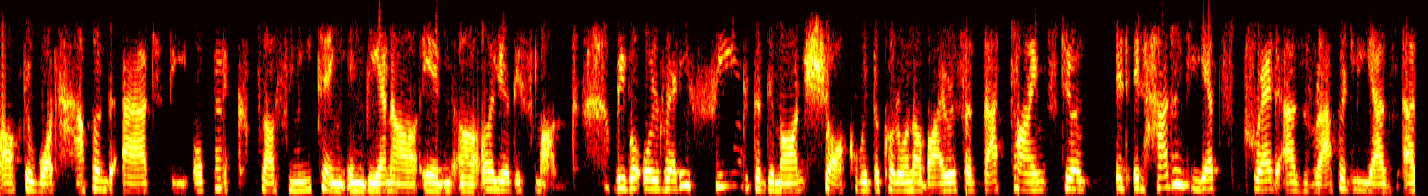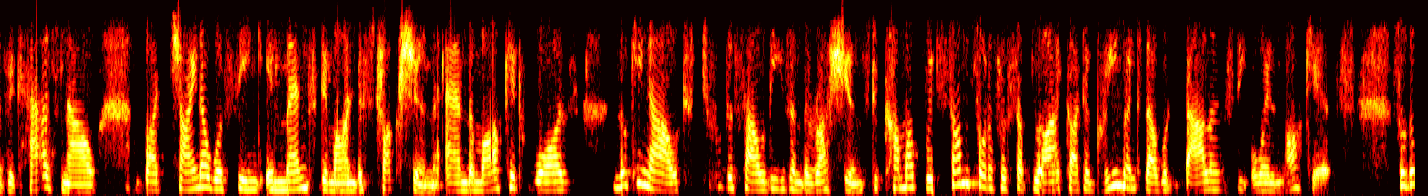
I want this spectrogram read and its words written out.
after what happened at the OPEC Plus meeting in Vienna in uh, earlier this month. We were already seeing the demand shock with the coronavirus at that time still it, it hadn't yet spread as rapidly as, as it has now, but China was seeing immense demand destruction and the market was looking out to the Saudis and the Russians to come up with some sort of a supply cut agreement that would balance the oil markets. So the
